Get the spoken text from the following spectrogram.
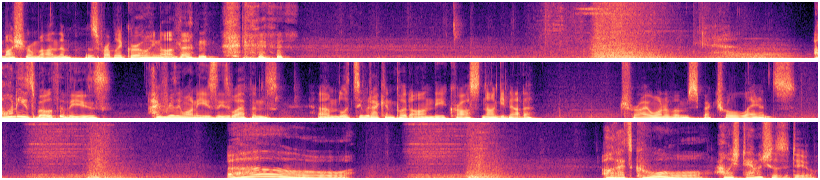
Mushroom on them. It was probably growing on them. I want to use both of these. I really want to use these weapons. Um, let's see what I can put on the Cross Naginata. Try one of them, Spectral Lance. Oh! Oh, that's cool. How much damage does it do?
